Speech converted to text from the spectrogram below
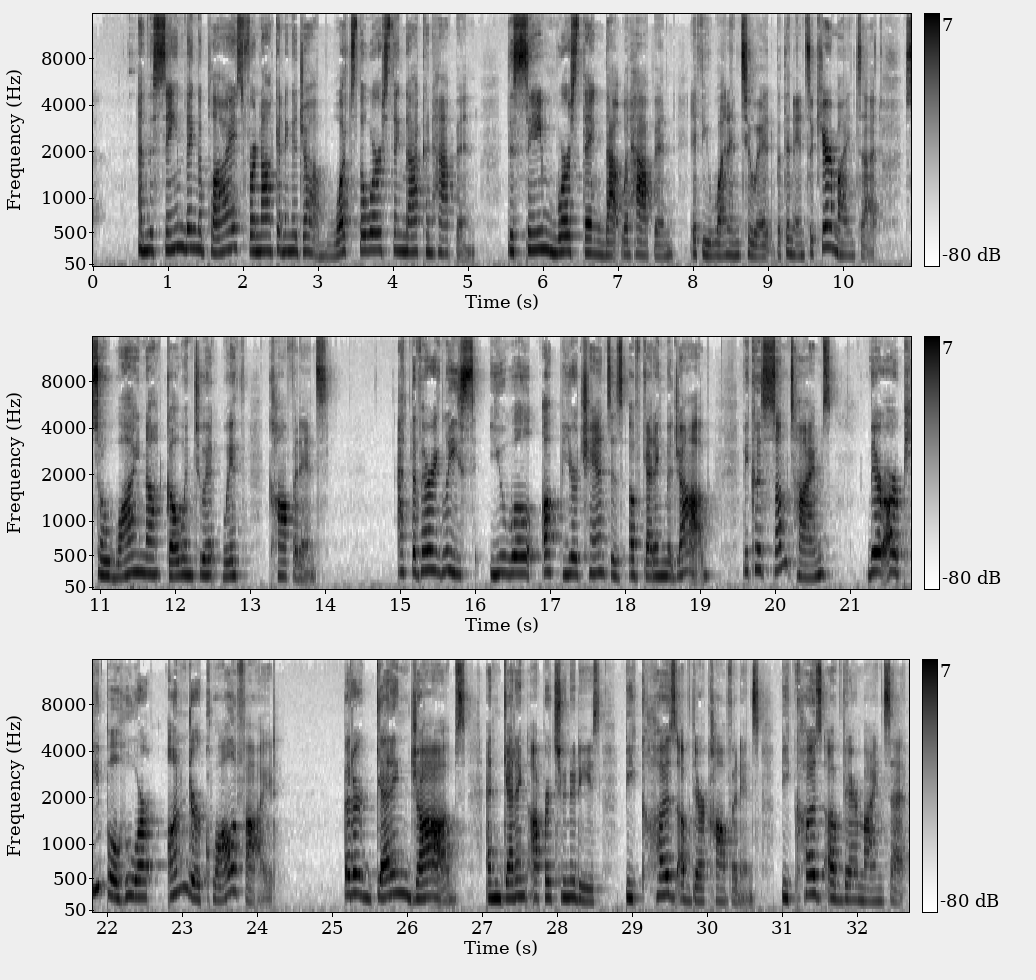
And the same thing applies for not getting a job. What's the worst thing that can happen? The same worst thing that would happen if you went into it with an insecure mindset. So why not go into it with confidence? At the very least, you will up your chances of getting the job because sometimes there are people who are underqualified that are getting jobs and getting opportunities because of their confidence, because of their mindset.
